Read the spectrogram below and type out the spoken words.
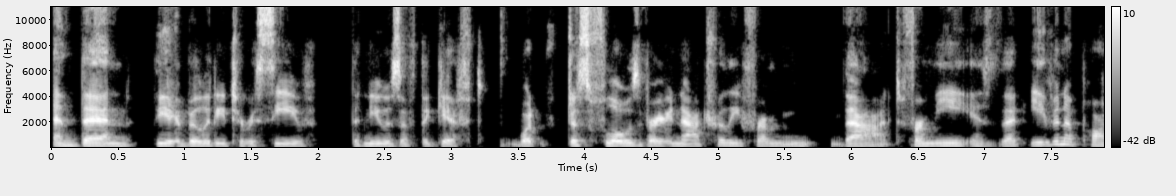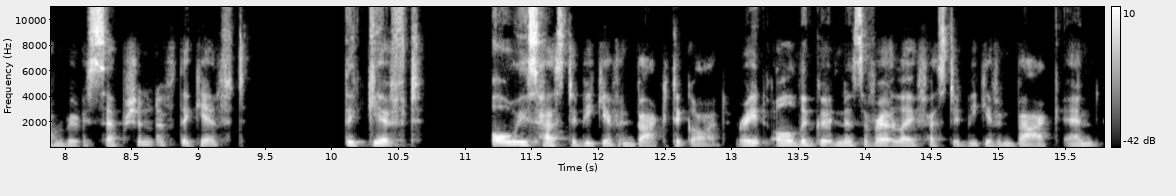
and then the ability to receive the news of the gift. What just flows very naturally from that for me is that even upon reception of the gift, the gift always has to be given back to God, right? All the goodness of our life has to be given back. And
